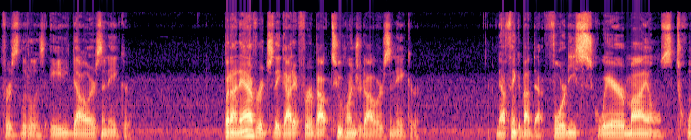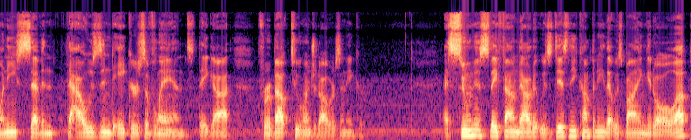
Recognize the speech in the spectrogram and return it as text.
for as little as $80 an acre but on average, they got it for about $200 an acre. Now think about that 40 square miles, 27,000 acres of land they got for about $200 an acre. As soon as they found out it was Disney Company that was buying it all up,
